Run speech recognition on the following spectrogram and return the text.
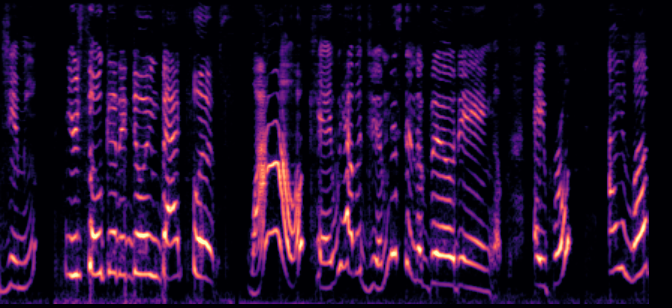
Jimmy, you're so good at doing backflips. Wow, okay, we have a gymnast in the building. April, I love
